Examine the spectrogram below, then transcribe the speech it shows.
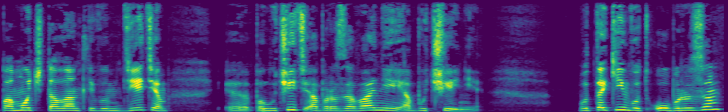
помочь талантливым детям получить образование и обучение. Вот таким вот образом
